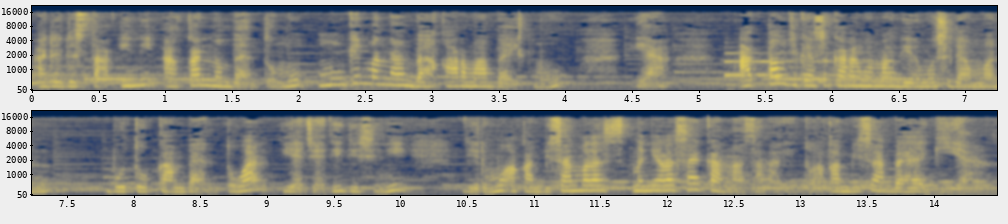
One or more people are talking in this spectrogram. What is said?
ada the star ini akan membantumu mungkin menambah karma baikmu ya atau jika sekarang memang dirimu sedang membutuhkan bantuan ya jadi di sini dirimu akan bisa menyelesaikan masalah itu akan bisa bahagia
